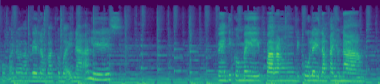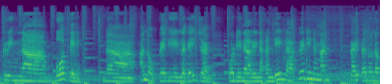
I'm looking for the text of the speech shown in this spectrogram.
Kung ano ang available ko ba inaalis. Pwede kung may parang di kulay lang kayo na cream na bote na ano, pwede lagay dyan. Ordinary na kandila, pwede naman kahit ano na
